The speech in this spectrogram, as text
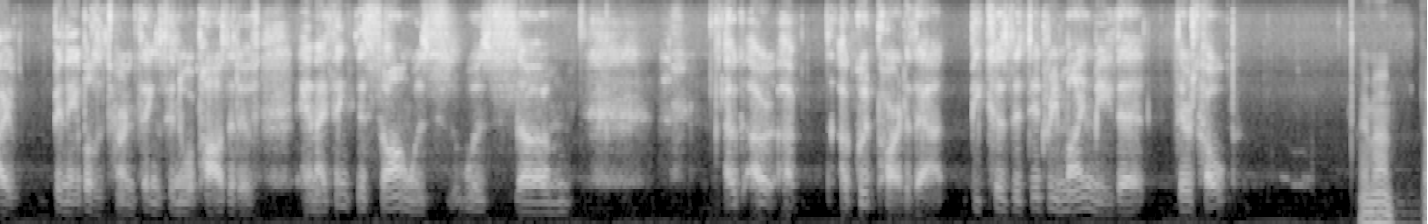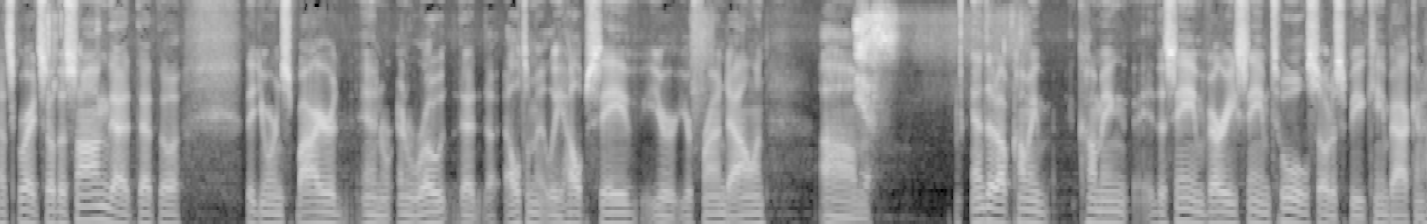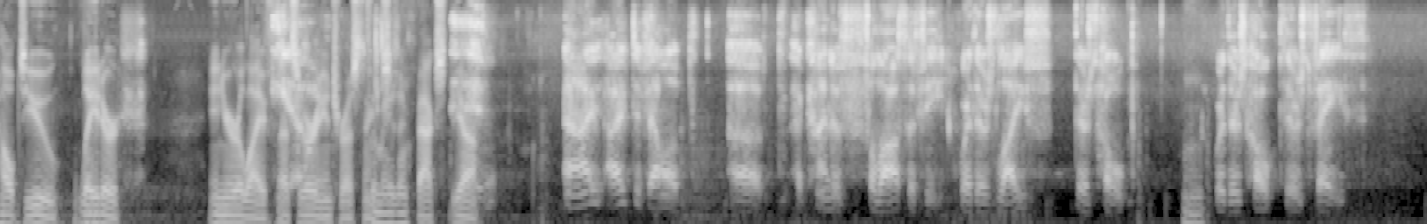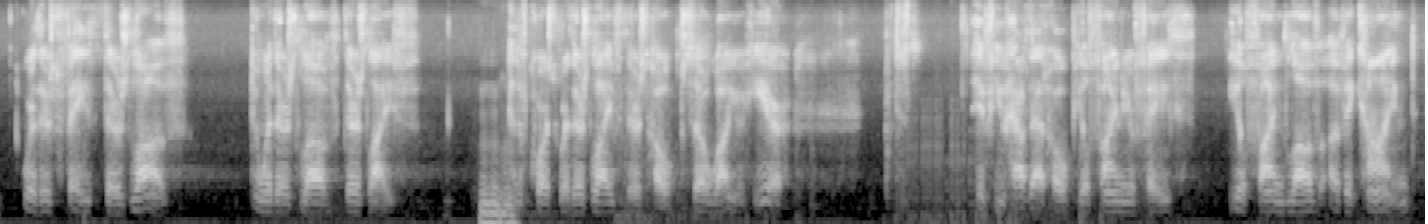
I've been able to turn things into a positive. And I think this song was was um, a, a, a, a good part of that because it did remind me that there's hope. Amen. That's great. So the song that that the that you were inspired and and wrote that ultimately helped save your your friend Alan. Um, yes. Ended up coming coming the same very same tool, so to speak, came back and helped you later in your life. That's Yeah. very interesting. It's amazing. Back, yeah. And I, I've developed uh, a kind of philosophy where there's life, there's hope. Mm-hmm. Where there's hope, there's faith. Where there's faith, there's love. And where there's love, there's life. Mm-hmm. And of course, where there's life, there's hope. So while you're here, just if you have that hope, you'll find your faith. You'll find love of a kind,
